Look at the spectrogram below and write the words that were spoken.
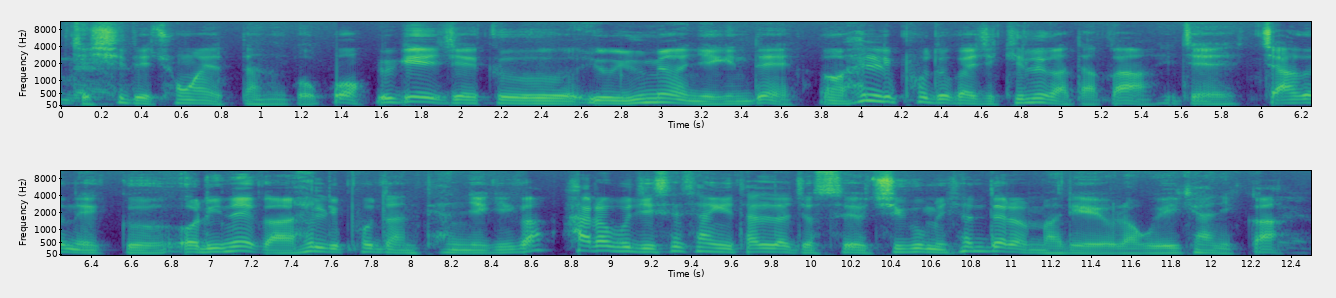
이제 네. 시대의 총화였다는 거고, 이게 이제 그, 요 유명한 얘기인데, 어, 헨리 포드가 이제 길을 가다가, 이제 작은 애, 그 어린애가 헨리 포드한테 한 얘기가, 할아버지 세상이 달라졌어요. 지금은 현대란 말이에요. 라고 얘기하니까, 네.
